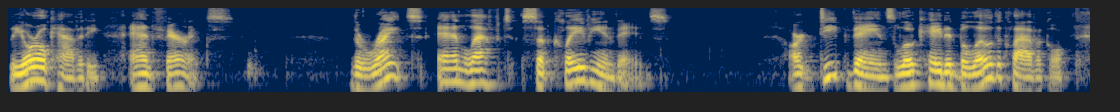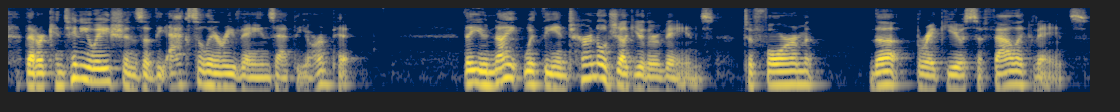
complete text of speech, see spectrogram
the oral cavity, and pharynx. The right and left subclavian veins are deep veins located below the clavicle that are continuations of the axillary veins at the armpit. They unite with the internal jugular veins to form the brachiocephalic veins.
